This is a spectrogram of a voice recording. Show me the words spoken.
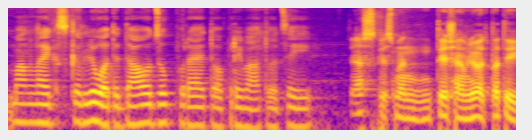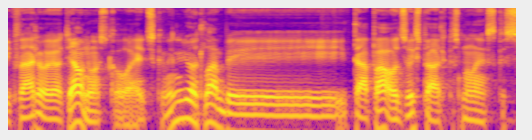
Man liekas, ka ļoti daudz upurē to privāto dzīvi. Tas, kas man tiešām ļoti patīk, vērojot jaunos kolēģus, ka viņi ļoti labi tā paudze vispār, kas man liekas, kas,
